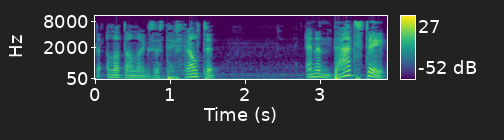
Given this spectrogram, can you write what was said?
that Allah Ta'ala exists. They felt it. And in that state,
